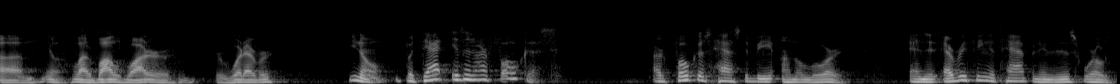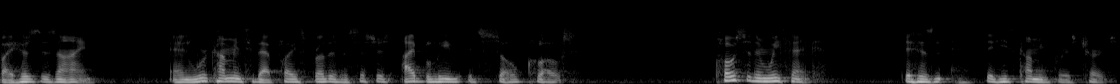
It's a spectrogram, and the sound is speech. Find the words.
um, you know, a lot of bottled water or, or whatever. You know, but that isn't our focus. Our focus has to be on the Lord, and that everything that's happening in this world is by His design. And we're coming to that place, brothers and sisters. I believe it's so close closer than we think that, his, that he's coming for his church.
